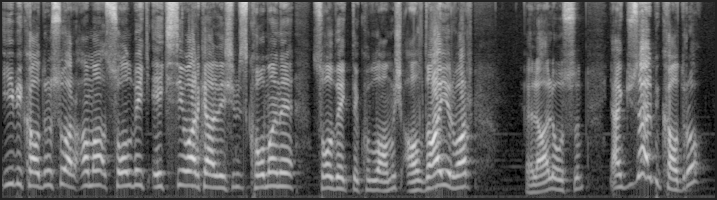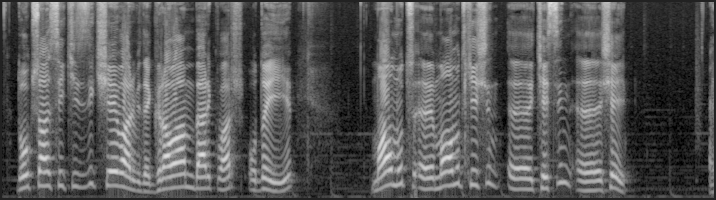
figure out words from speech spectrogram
iyi bir kadrosu var ama sol bek eksiği var kardeşimiz. Koman'ı sol bekte kullanmış. Aldair var. Helal olsun. Yani güzel bir kadro. 98'lik şey var bir de. Gravenberg var. O da iyi. Mahmut e, Mahmut kesin e, kesin e, şey e,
